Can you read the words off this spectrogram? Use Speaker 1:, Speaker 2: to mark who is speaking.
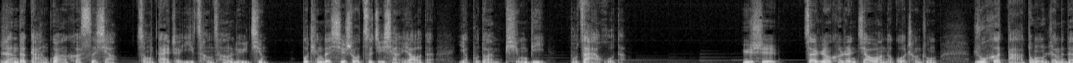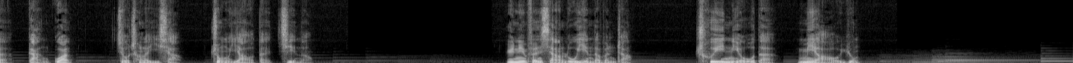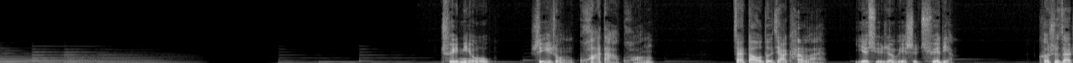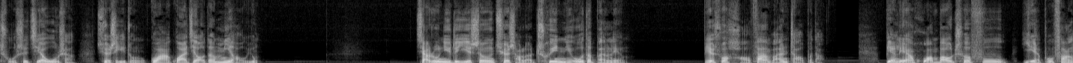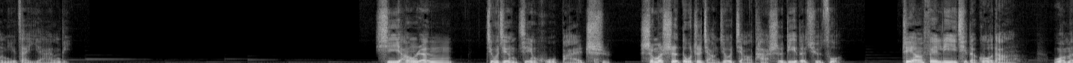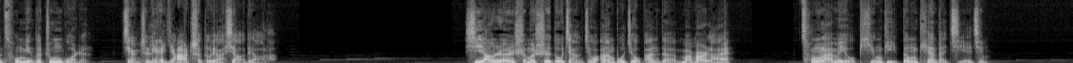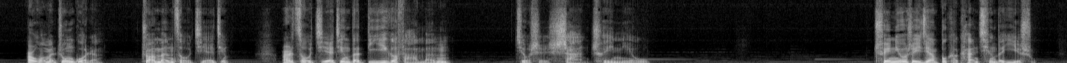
Speaker 1: 人的感官和思想总带着一层层滤镜，不停的吸收自己想要的，也不断屏蔽不在乎的。于是，在人和人交往的过程中，如何打动人们的感官，就成了一项重要的技能。与您分享卢隐的文章《吹牛的妙用》。吹牛是一种夸大狂，在道德家看来，也许认为是缺点，可是，在处事接物上，却是一种呱呱叫的妙用。假如你这一生缺少了吹牛的本领，别说好饭碗找不到，便连黄包车夫也不放你在眼里。西洋人究竟近乎白痴，什么事都只讲究脚踏实地的去做，这样费力气的勾当，我们聪明的中国人简直连牙齿都要笑掉了。西洋人什么事都讲究按部就班的慢慢来，从来没有平地登天的捷径。而我们中国人专门走捷径，而走捷径的第一个法门就是善吹牛。吹牛是一件不可看轻的艺术，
